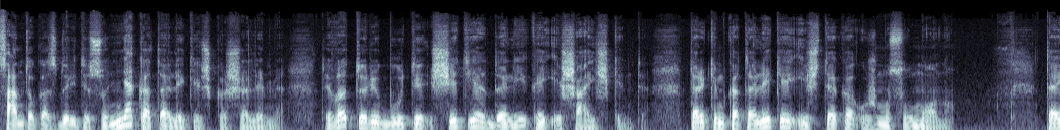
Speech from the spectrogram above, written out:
santokas daryti su nekatalikiška šalimi, tai va turi būti šitie dalykai išaiškinti. Tarkim, katalikė išteka už musulmonų. Tai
